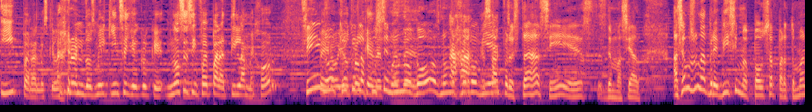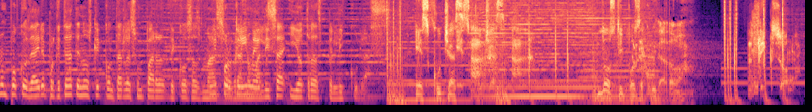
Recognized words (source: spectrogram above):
Y para los que la vieron en 2015, yo creo que, no sé si fue para ti la mejor. Sí, pero no, creo yo que la puse en 1 o 2, no me acuerdo bien, pero está, sí, es demasiado. Hacemos una brevísima pausa para tomar un poco de aire porque todavía tenemos que contarles un par de cosas más sobre Anomalisa y otras películas. Escuchas, Escuchas a, Dos tipos de cuidado. Fixo.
